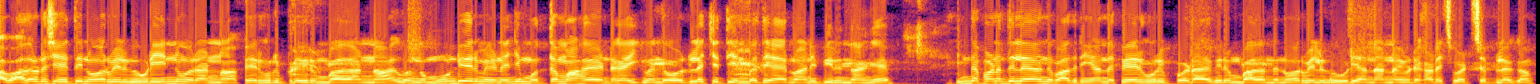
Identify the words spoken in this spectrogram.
அப்போ அதோட சேர்த்து நோர்வேல் இருக்கக்கூடிய இன்னும் ஒரு அண்ணா பேர் குறிப்பிட விரும்பாத அண்ணா இவங்க மூன்று பேருமே இணைஞ்சு மொத்தமாக என்ற கைக்கு வந்து ஒரு லட்சத்தி எண்பத்தி ஆயிரம் அனுப்பியிருந்தாங்க. இந்த பணத்தில் வந்து பார்த்தீங்கன்னா அந்த பேர் குறிப்பிட விரும்பாத அந்த நோர்வேல் இருக்கக்கூடிய அந்த அண்ணனுடைய கடைசி வாட்ஸ்அப் இலக்கம்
